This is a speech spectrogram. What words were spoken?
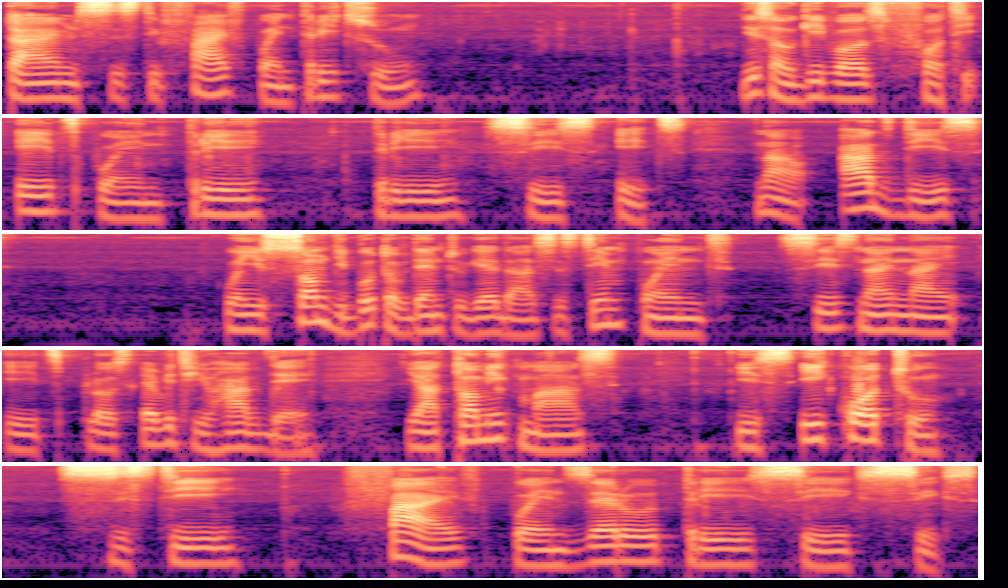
times 65.32. This will give us 48.3368. Now, add this. When you sum the both of them together, 16.6998 plus everything you have there, your atomic mass is equal to 65.0366.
